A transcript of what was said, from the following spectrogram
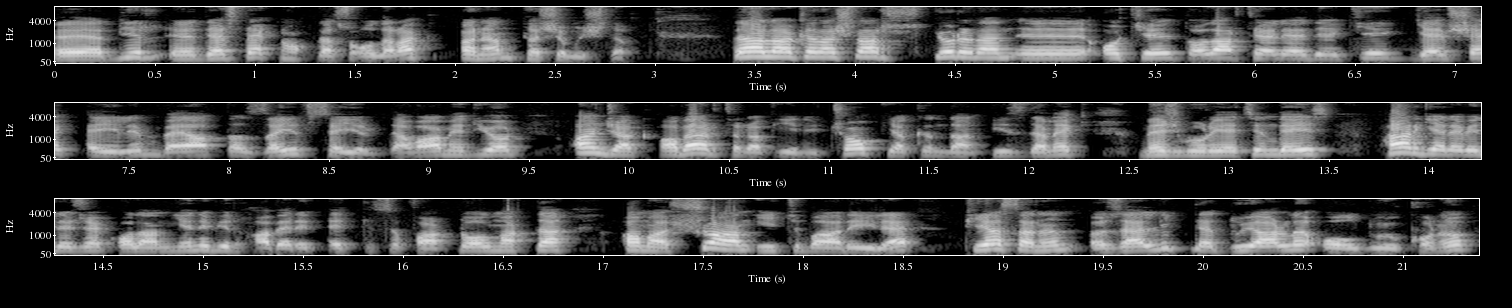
e, bir e, destek noktası olarak önem taşımıştı. Değerli arkadaşlar görünen e, o ki dolar TL'deki gevşek eğilim veyahut da zayıf seyir devam ediyor. Ancak haber trafiğini çok yakından izlemek mecburiyetindeyiz. Her gelebilecek olan yeni bir haberin etkisi farklı olmakta ama şu an itibariyle piyasanın özellikle duyarlı olduğu konu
